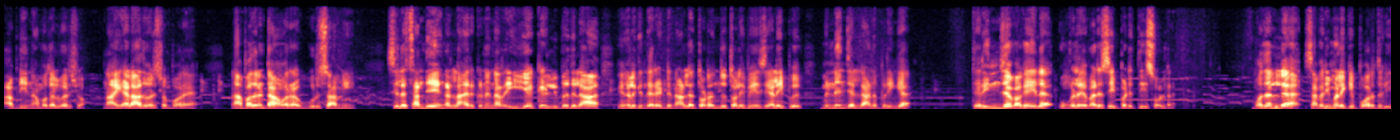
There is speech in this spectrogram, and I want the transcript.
அப்படின்னா முதல் வருஷம். நான் ஏழாவது வருஷம் போகிறேன் நான் பதினெட்டாம் வர குருசாமி. சில சந்தேகங்கள்லாம் இருக்குன்னு நிறைய கேள்வி பதிலாக எங்களுக்கு இந்த ரெண்டு நாளில் தொடர்ந்து தொலைபேசி அழைப்பு மின்னஞ்சலில் அனுப்புகிறீங்க தெரிஞ்ச வகையில் உங்களை வரிசைப்படுத்தி சொல்கிறேன் முதல்ல சபரிமலைக்கு போகிறதுக்கு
